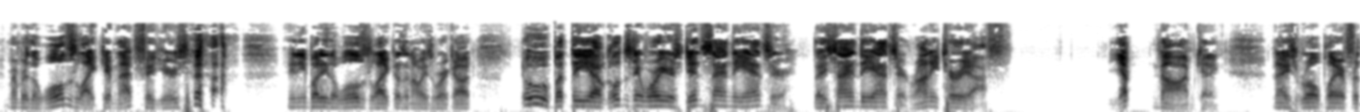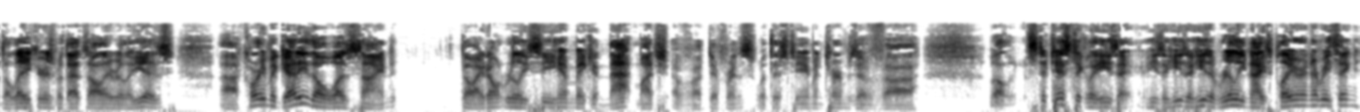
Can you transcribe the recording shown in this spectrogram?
I remember the Wolves liked him. That figures. Anybody the Wolves like doesn't always work out. Ooh, but the uh, Golden State Warriors did sign the answer. They signed the answer. Ronny Turiaf. Yep. No, I'm kidding. Nice role player for the Lakers, but that's all he really is. Uh, Corey Maggette, though, was signed though I don't really see him making that much of a difference with this team in terms of uh well, statistically he's a he's a he's a he's a really nice player and everything,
